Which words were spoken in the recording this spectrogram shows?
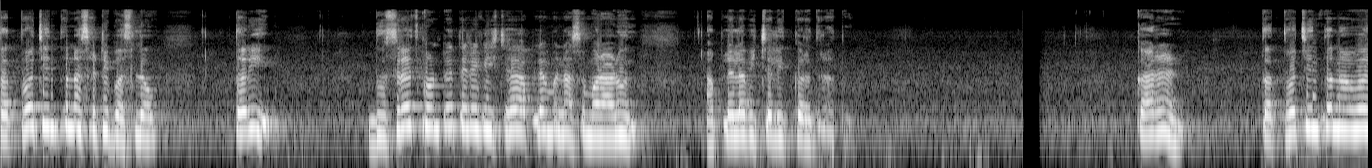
तत्वचिंतनासाठी बसलो तरी दुसरेच कोणते तरी विषय आपल्या मनासमोर आणून आपल्याला विचलित करत राहतो. कारण तत्वचिंतनावर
